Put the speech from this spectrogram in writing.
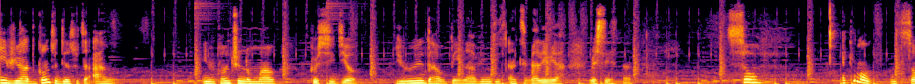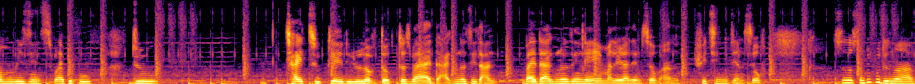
If you had gone to the hospital and you've gone through normal procedure, you would have been having this anti-malaria resistance. So I came up with some reasons why people do try to play the role of doctors by diagnosing and by diagnosing uh, malaria themselves and treating themselves. So some people do not have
